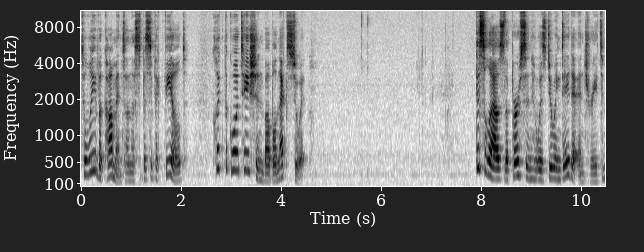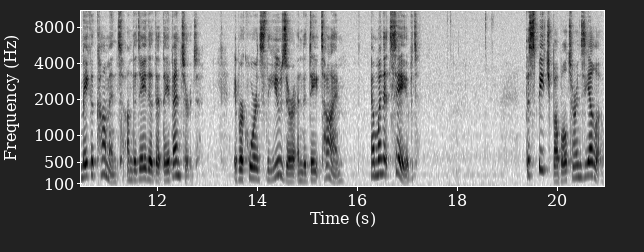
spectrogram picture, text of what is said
To leave a comment on a specific field, click the quotation bubble next to it. This allows the person who is doing data entry to make a comment on the data that they've entered. It records the user and the date time, and when it's saved, the speech bubble turns yellow.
